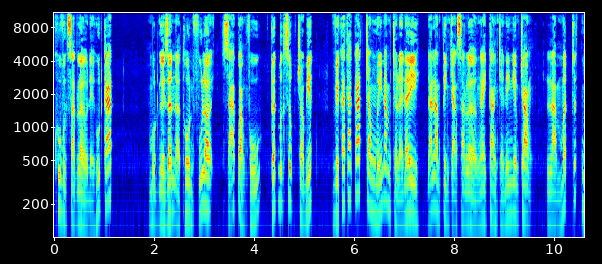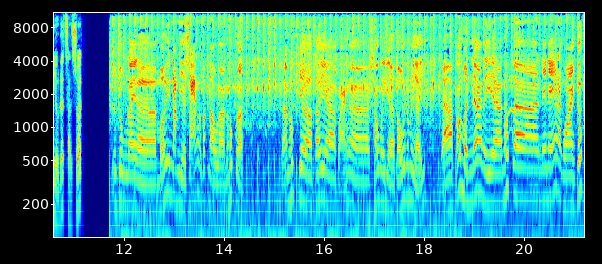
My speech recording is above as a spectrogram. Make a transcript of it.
khu vực sạt lở để hút cát. Một người dân ở thôn Phú Lợi, xã Quảng Phú rất bức xúc cho biết, việc khai thác cát trong mấy năm trở lại đây đã làm tình trạng sạt lở ngày càng trở nên nghiêm trọng, làm mất rất nhiều đất sản xuất. Nói chung đây là mới 5 giờ sáng là bắt đầu là nó hút rồi. Nó hút chứ tới à, khoảng 6 à, 7 giờ tối nó mới nghỉ. À, có mình á thì nó hút né né ra ngoài một chút.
